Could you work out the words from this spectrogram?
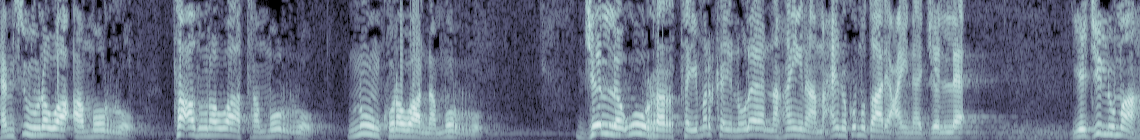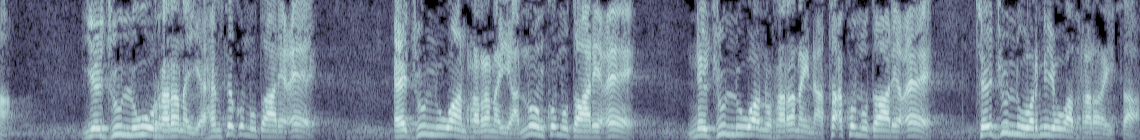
hamsuhuna waa amuru ta'duna waa tamuru nuunkuna waa namuru jalla wuu rartay markaynu leenahayna maxaynu ku mudaaricaynaa jalla yejilu maaha yejullu wuu raranayaa hamse ku mudaaricee ajullu waan raranayaa nuun ku najullu waanu raranaynaa. Ta ku mudaaricee tajullu warniyo waad raranaysaa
